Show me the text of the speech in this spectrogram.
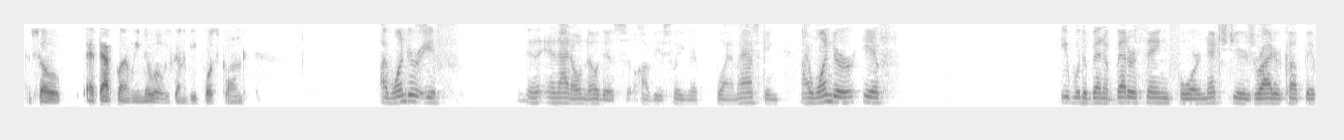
And so at that point we knew it was going to be postponed. I wonder if, and- I don't know this, obviously, that's why I'm asking. I wonder if it would have been a better thing for next year's Ryder Cup if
